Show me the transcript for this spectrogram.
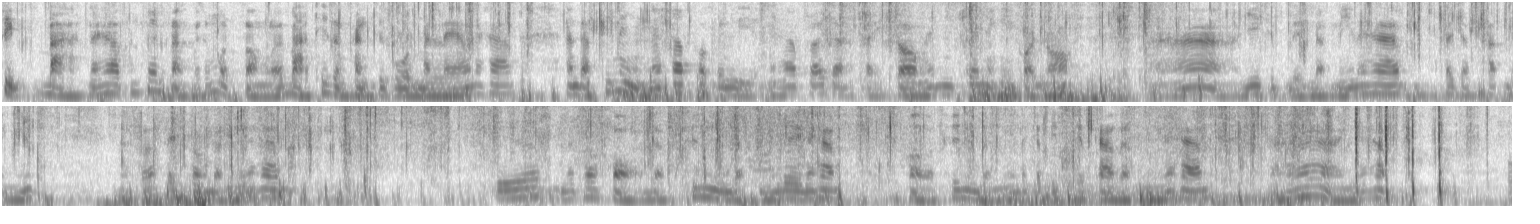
10 บาทนะครับเพื่อนๆสั่งไปทั้งหมด 200 บาทที่สำคัญคือโอนมันแล้วนะครับ อันดับที่1นะครับพอเป็นเหรียญนะครับก็จะใส่ซองให้เพื่อนๆอย่างนี้ก่อนเนาะอ่า20 เหรียญแบบนี้นะครับ ก็จะพับอย่างนี้ แล้วก็ใส่ซองแบบนี้นะครับปึ๊บแล้วก็ห่อแบบครึ่งหนึงแบบนี้เลยนะครับห่อแบบครึ่งหนึงแบบนี้แล้วก็ติดเทปกาวแบบนี้นะครับอ่าอย่างนี้ยครับโอ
